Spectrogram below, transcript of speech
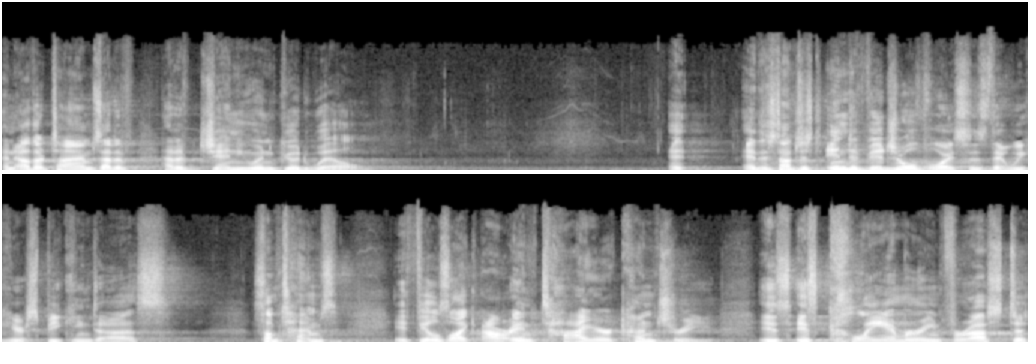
and other times out of, out of genuine goodwill. And, and it's not just individual voices that we hear speaking to us. Sometimes it feels like our entire country is, is clamoring for us to,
